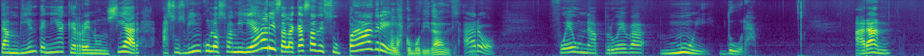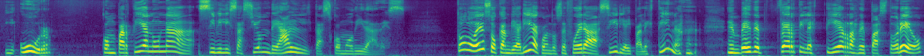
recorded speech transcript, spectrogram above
también tenía que renunciar a sus vínculos familiares, a la casa de su padre. A las comodidades. Claro. Fue una prueba muy dura. Arán y Ur compartían una civilización de altas comodidades. Todo eso cambiaría cuando se fuera a Siria y Palestina. En vez de fértiles tierras de pastoreo,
